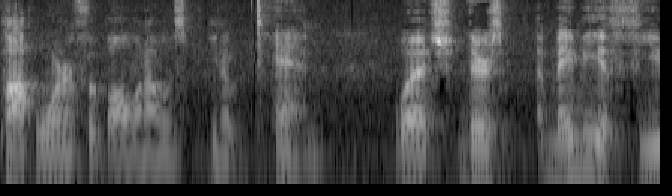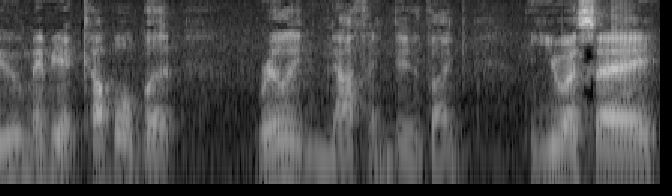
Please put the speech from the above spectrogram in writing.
Pop Warner football when I was you know ten. Which there's maybe a few, maybe a couple, but really nothing, dude. Like the USA,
